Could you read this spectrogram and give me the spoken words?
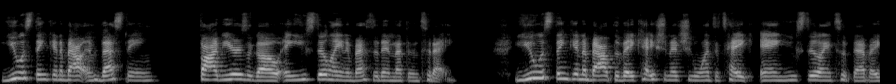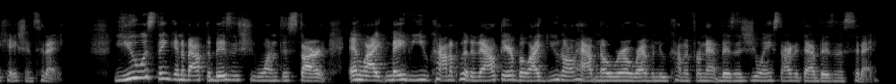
You was thinking about investing five years ago and you still ain't invested in nothing today. You was thinking about the vacation that you want to take and you still ain't took that vacation today. You was thinking about the business you wanted to start and like maybe you kind of put it out there but like you don't have no real revenue coming from that business. You ain't started that business today.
